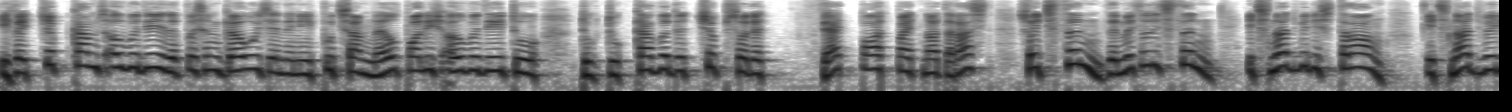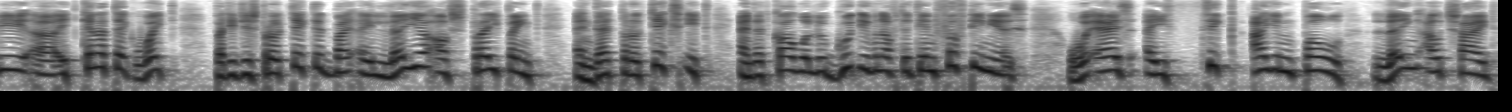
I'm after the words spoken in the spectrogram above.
If a chip comes over there, the person goes and then he puts some nail polish over there to, to, to cover the chip so that that part might not rust. So it's thin. The metal is thin. It's not very strong. It's not very, uh, it cannot take weight, but it is protected by a layer of spray paint and that protects it and that car will look good even after 10, 15 years. Whereas a thick iron pole laying outside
